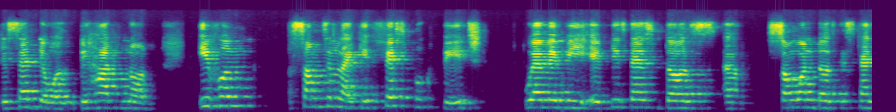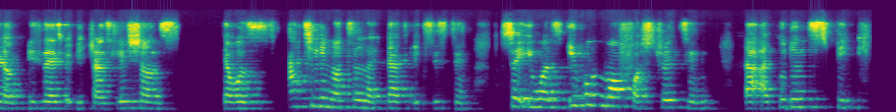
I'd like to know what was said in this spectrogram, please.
they said there was, they had none. Even something like a Facebook page where maybe a business does, um, someone does this kind of business, maybe translations. There was actually nothing like that existing. So it was even more frustrating that I couldn't speak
